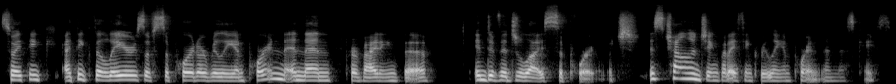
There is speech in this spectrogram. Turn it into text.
so I think I think the layers of support are really important and then providing the individualized support which is challenging but I think really important in this case.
